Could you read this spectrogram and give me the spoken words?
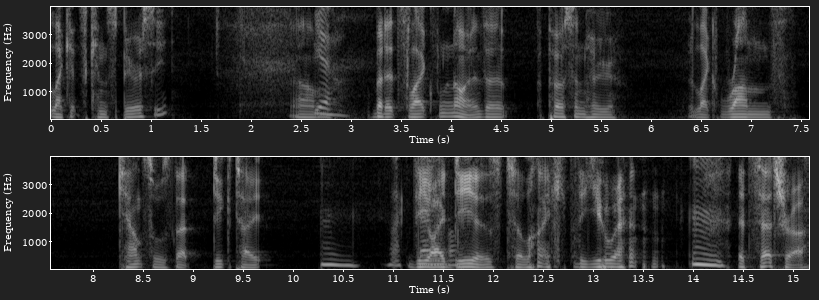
like it's conspiracy. Um, yeah. But it's like, no, the a person who like runs councils that dictate Mm. Like the ideas to like the UN, Mm. etc.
